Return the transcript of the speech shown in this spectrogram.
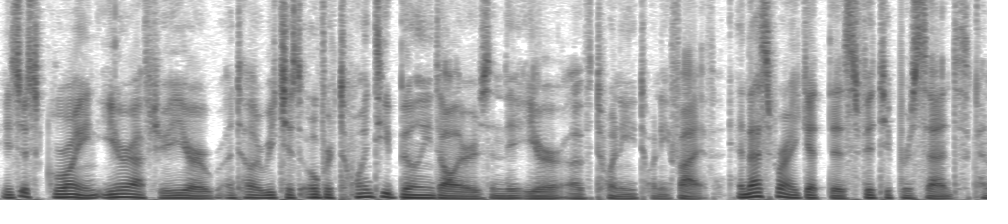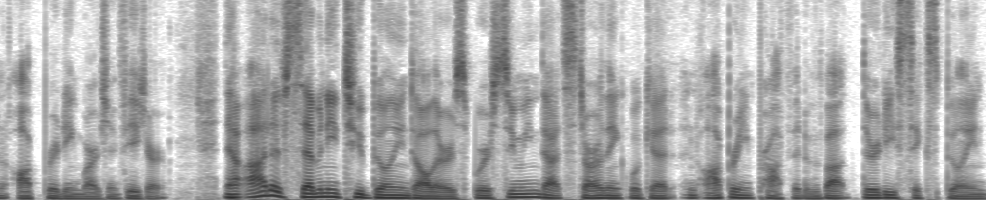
is just growing year after year until it reaches over $20 billion in the year of 2025. And that's where I get this 50% kind of operating margin figure. Now, out of $72 billion, we're assuming that Starlink will get an operating profit of about $36 billion.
